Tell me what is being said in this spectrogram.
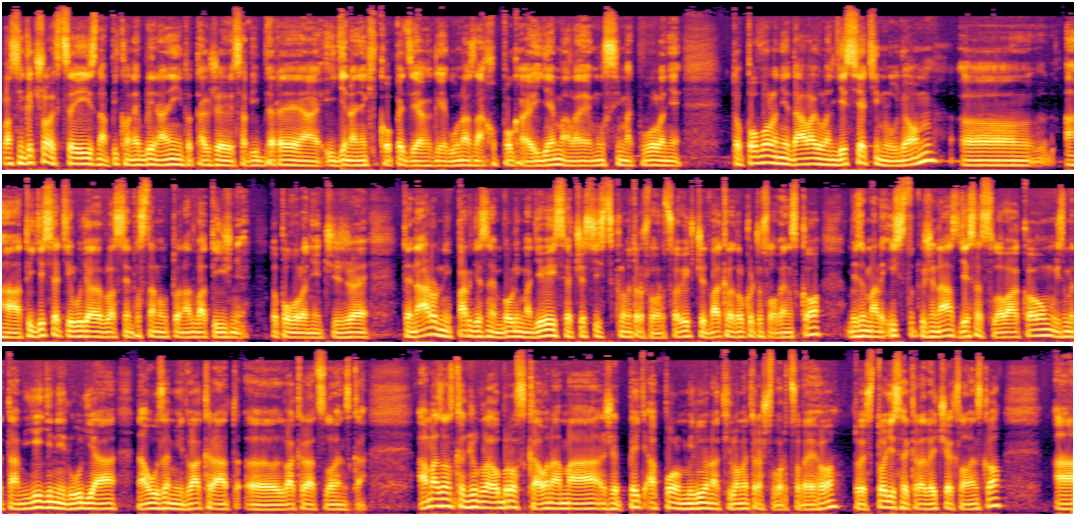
vlastne keď človek chce ísť na Piko Neblina, nie je to tak, že sa vybere a ide na nejaký kopec, jak, jak u nás na Chopok a idem, ale musí mať povolenie to povolenie dávajú len desiatim ľuďom uh, a tí desiatí ľudia vlastne dostanú to na dva týždne, to povolenie. Čiže ten národný park, kde sme boli, má 96 tisíc km štvorcových, čiže dvakrát toľko čo Slovensko. My sme mali istotu, že nás 10 Slovákov, my sme tam jediní ľudia na území dvakrát, uh, dvakrát Slovenska. Amazonská džungla je obrovská, ona má že 5,5 milióna km štvorcového, to je 110 krát väčšie ako Slovensko. A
